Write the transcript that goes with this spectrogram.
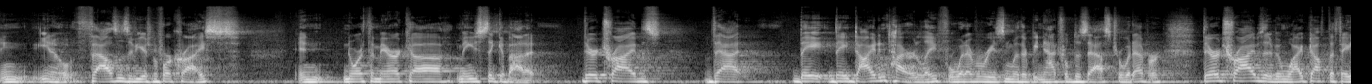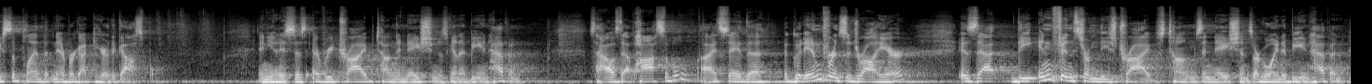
in, you know, thousands of years before Christ in North America. I mean, just think about it. There are tribes that they, they died entirely for whatever reason, whether it be natural disaster or whatever. There are tribes that have been wiped off the face of the planet that never got to hear the gospel. And yet it says every tribe, tongue, and nation is going to be in heaven. So, how is that possible? I'd say the, a good inference to draw here is that the infants from these tribes, tongues, and nations are going to be in heaven.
